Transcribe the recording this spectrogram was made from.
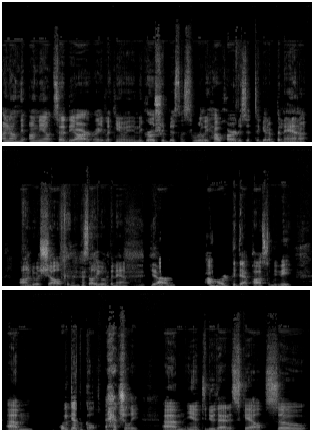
and on the on the outside they are right like you know in the grocery business really how hard is it to get a banana onto a shelf and then sell you a banana. yeah. Um, how hard could that possibly be? Um, quite difficult, actually, um, you know, to do that at scale. So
